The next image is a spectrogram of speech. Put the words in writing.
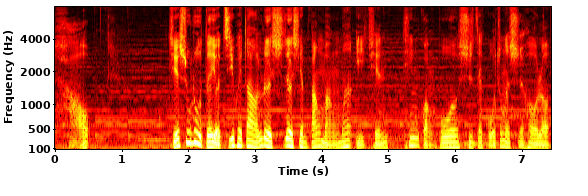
好，结束路德有机会到热热线帮忙吗？以前听广播是在国中的时候喽。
